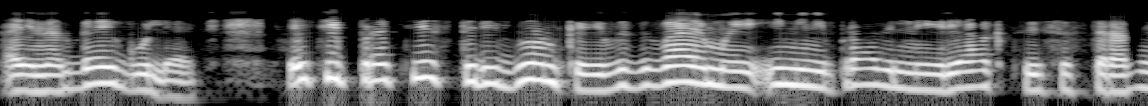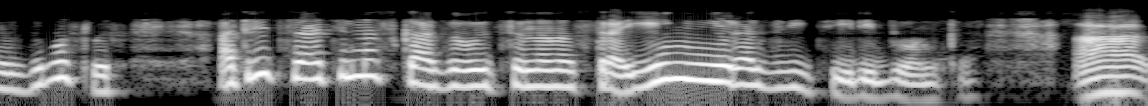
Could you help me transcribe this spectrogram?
а иногда и гулять. Эти протесты ребенка и вызываемые ими неправильные реакции со стороны взрослых отрицательно сказываются на настроении и развитии ребенка, а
